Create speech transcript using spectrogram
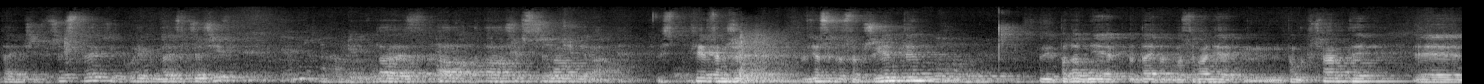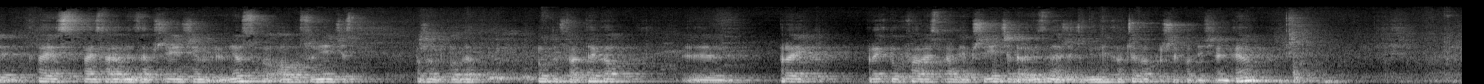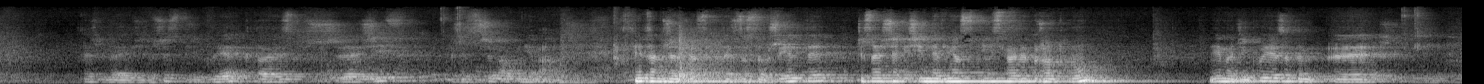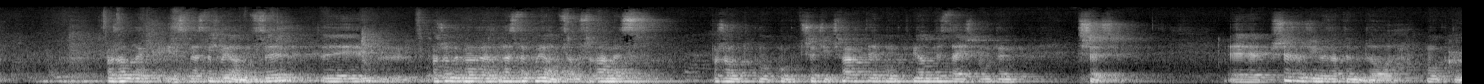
Wydaje mi się, wszyscy. Dziękuję. Kto jest przeciw? Kto, jest, kto, kto się wstrzymał? Nie ma. Stwierdzam, że wniosek został przyjęty. Podobnie poddaję pod głosowanie mm, punkt czwarty. Y, Kto jest z Państwa radnych za przyjęciem wniosku o usunięcie z porządku obrad punktu czwartego y, projekt, projektu uchwały w sprawie przyjęcia darowizny na rzecz gminy Choczewo? Proszę podnieść rękę. Też wydaje mi się, że wszyscy. Dziękuję. Kto jest przeciw? Kto się wstrzymał? Nie ma. Stwierdzam, że wniosek też został przyjęty. Czy są jeszcze jakieś inne wnioski w sprawie porządku? Nie ma. Dziękuję. Zatem y, porządek jest następujący. Y, porządek wygląda następująco. Usuwamy z porządku punkt trzeci, czwarty. Punkt piąty staje się punktem trzecim. Y, Przechodzimy zatem do punktu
